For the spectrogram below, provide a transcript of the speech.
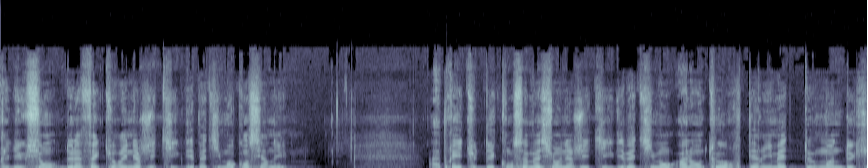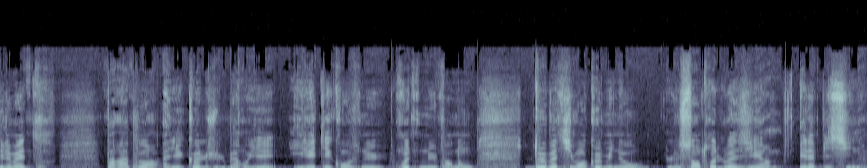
réduction de la facture énergétique des bâtiments concernés. Après étude des consommations énergétiques des bâtiments alentours, périmètre de moins de 2 km par rapport à l'école Jules Barouillet, il a été retenu deux bâtiments communaux, le centre de loisirs et la piscine.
